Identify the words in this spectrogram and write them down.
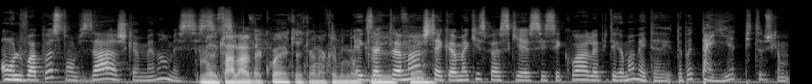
On le voit pas sur ton visage, comme. Mais non, mais c'est. Mais a l'air de quoi, quelqu'un dans la communauté? Exactement. J'étais comme Ok, c'est parce que c'est quoi, là? Puis t'es comme Ah, mais t'as t'as pas de paillettes. Puis tout. Je suis comme.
